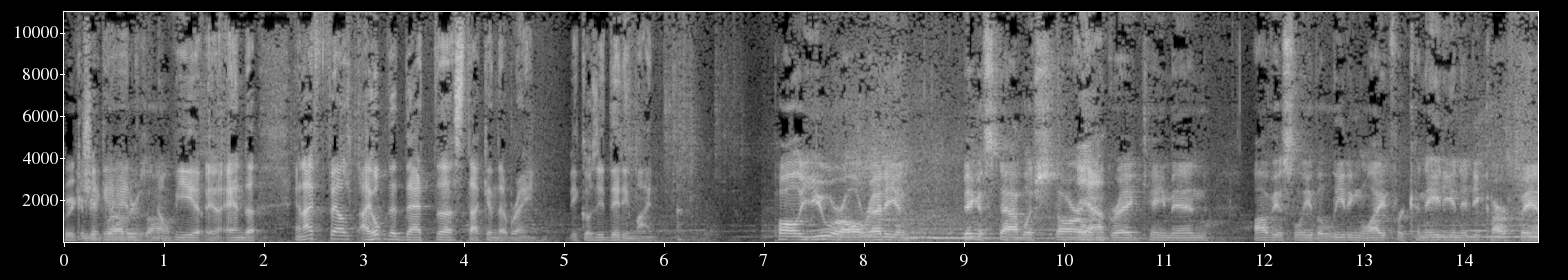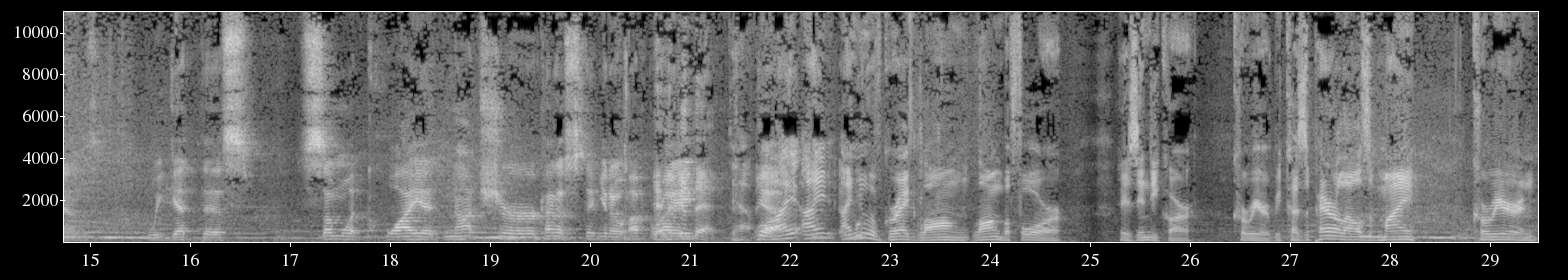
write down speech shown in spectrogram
We can be shake a hand, brothers you know, be, uh, and uh, and I felt, I hope that that uh, stuck in their brain because it did in mine. Paul, you were already a big established star Yeah. when Greg came in. Obviously, the leading light for Canadian IndyCar fans. We get this somewhat quiet, not sure, kind of sti- you know upright. Yeah. Yeah. Well, I, I, I knew of Greg long long before his IndyCar career because the parallels of my career and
